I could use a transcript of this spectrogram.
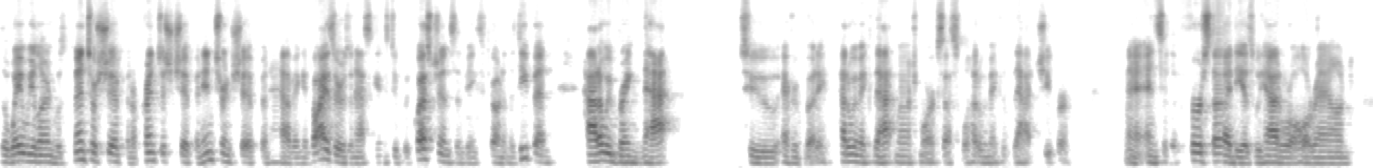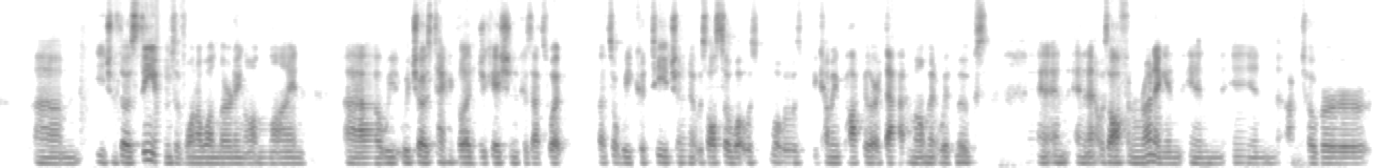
the way we learned was mentorship and apprenticeship and internship and having advisors and asking stupid questions and being thrown in the deep end. How do we bring that to everybody? How do we make that much more accessible? How do we make that cheaper? And, hmm. and so the first ideas we had were all around um, each of those themes of one-on-one learning online. Uh, we, we chose technical education because that's what that's what we could teach, and it was also what was what was becoming popular at that moment with MOOCs, and and that was off and running in in in October,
